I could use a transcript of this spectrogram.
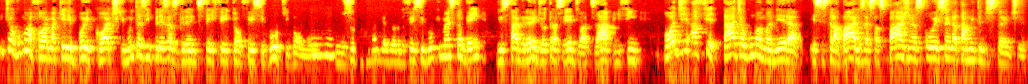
E de alguma forma, aquele boicote que muitas empresas grandes têm feito ao Facebook, bom, uhum. o Zuckerberg é dono do Facebook, mas também do Instagram, de outras redes, WhatsApp, enfim, pode afetar de alguma maneira esses trabalhos, essas páginas, ou isso ainda está muito distante?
